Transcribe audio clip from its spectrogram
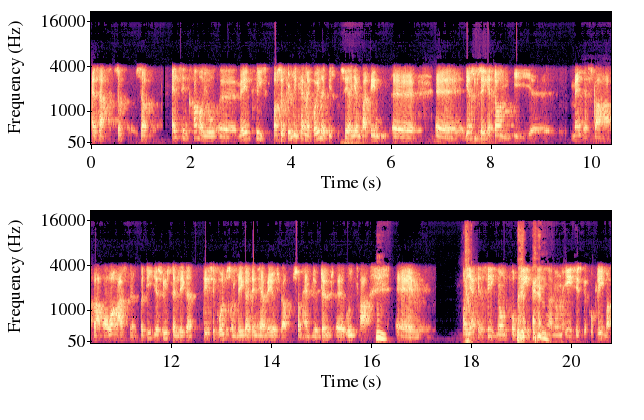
Altså, så, så alting kommer jo øh, med en pris. Og selvfølgelig kan man gå ind og diskutere, jamen var det en, øh, øh, Jeg synes ikke, at dommen i øh, mandags var, var overraskende, fordi jeg synes, den ligger det til grund, som ligger i den her væveslov, som han blev dømt øh, ud fra. Mm. Øh, og jeg kan se nogle problemer, nogle etiske problemer,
